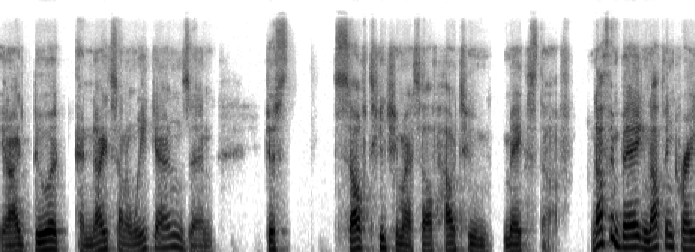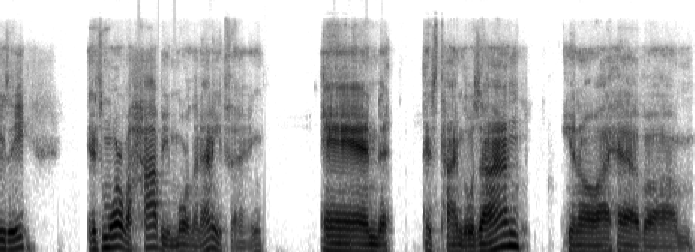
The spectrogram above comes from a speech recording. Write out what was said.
You know, I do it at nights on weekends and just self-teaching myself how to make stuff. Nothing big, nothing crazy. It's more of a hobby more than anything. And as time goes on, you know, I have um,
